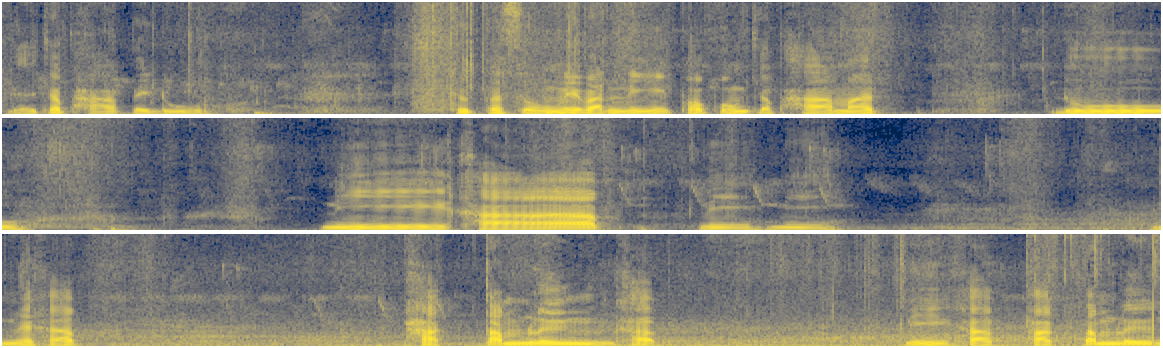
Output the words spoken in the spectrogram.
เดี๋ยวจะพาไปดู จุดประสงค์ในวันนี้พ่อพงจะพามาดู นี่ครับ นี่นี่เห็นไหมครับ ผักตำลึงครับ นี่ครับผักตำลึง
